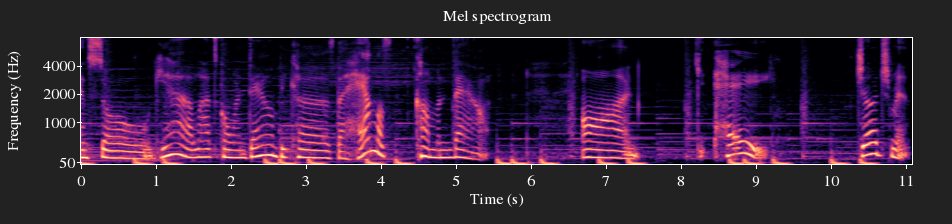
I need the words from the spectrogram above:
And so, yeah, a lot's going down because the hammer's coming down on, hey, judgment.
